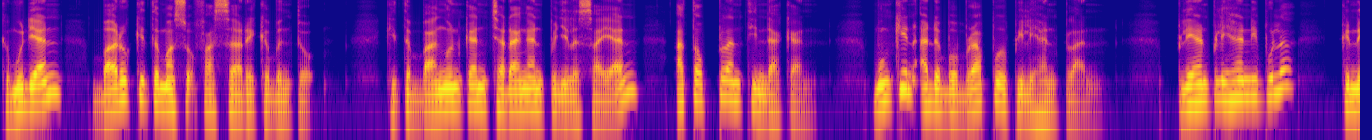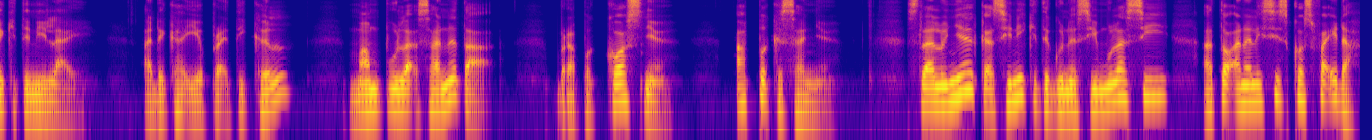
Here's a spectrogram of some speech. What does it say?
Kemudian, baru kita masuk fasa reka bentuk. Kita bangunkan cadangan penyelesaian atau plan tindakan. Mungkin ada beberapa pilihan plan. Pilihan-pilihan ni pula kena kita nilai. Adakah ia praktikal? Mampu laksana tak? Berapa kosnya? Apa kesannya? Selalunya kat sini kita guna simulasi atau analisis kos faedah.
